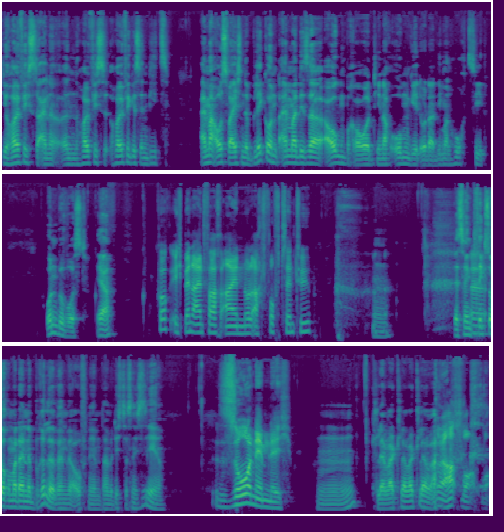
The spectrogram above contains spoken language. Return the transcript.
die häufigste, eine, ein häufig, häufiges Indiz. Einmal ausweichende Blicke und einmal diese Augenbraue, die nach oben geht oder die man hochzieht. Unbewusst, ja. Guck, ich bin einfach ein 0815-Typ. Hm. Deswegen äh. trägst äh, du auch immer deine Brille, wenn wir aufnehmen, damit ich das nicht sehe. So nämlich. Hm. Clever, clever, clever. Ja, boah, boah,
